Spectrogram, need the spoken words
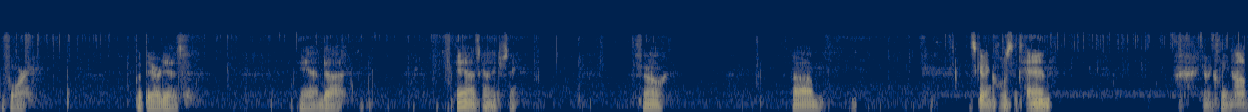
before, but there it is. And uh, yeah, it's kind of interesting. So um, it's getting close to 10. Gonna clean up.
